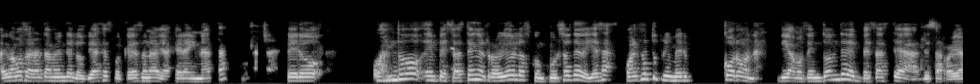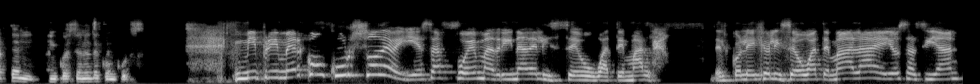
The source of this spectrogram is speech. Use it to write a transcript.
ahí vamos a hablar también de los viajes porque eres una viajera innata. Pero, ¿cuándo empezaste en el rollo de los concursos de belleza? ¿Cuál fue tu primer corona? Digamos, ¿en dónde empezaste a desarrollarte en, cuestiones de concurso? Mi primer concurso de belleza fue Madrina del Liceo Guatemala del Colegio Liceo Guatemala. Ellos hacían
